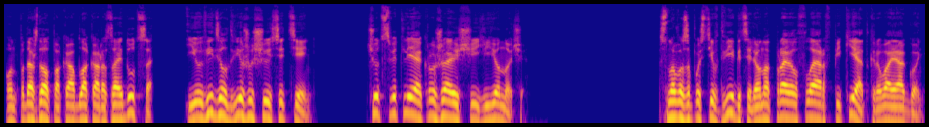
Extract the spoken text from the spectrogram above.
Он подождал, пока облака разойдутся, и увидел движущуюся тень, чуть светлее окружающей ее ночи. Снова запустив двигатель, он отправил флайер в пике, открывая огонь.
